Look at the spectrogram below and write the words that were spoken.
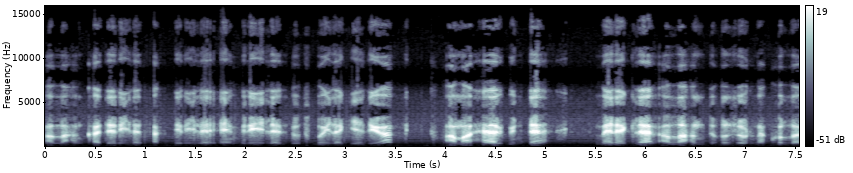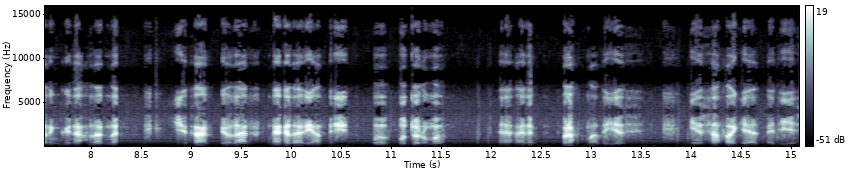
Allah'ın kaderiyle, takdiriyle, emriyle, lütfuyla geliyor. Ama her günde melekler Allah'ın huzuruna kulların günahlarını çıkartıyorlar. Ne kadar yanlış. Bu, bu durumu efendim bırakmalıyız. İnsafa gelmeliyiz,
